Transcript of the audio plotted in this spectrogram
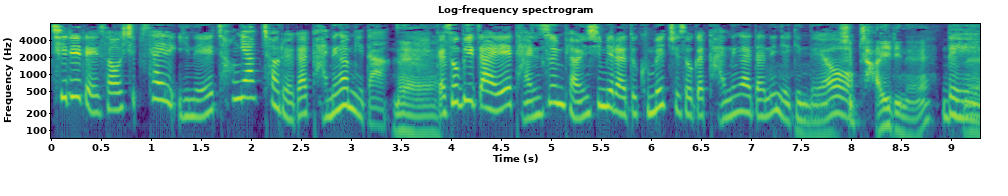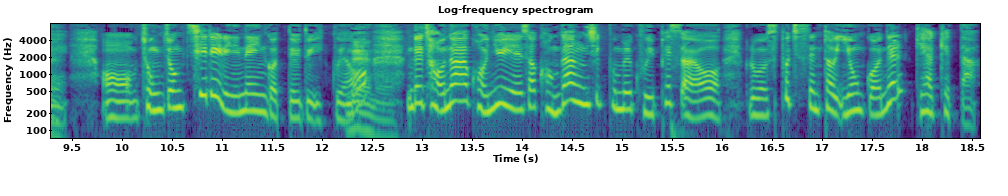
7일에서 14일 이내에 청약 철회가 가능합니다. 네. 그러니까 소비자의 단순 변심이라도 구매 취소가 가능하다는 얘긴데요. 14일이네. 네. 어, 종종 7일 이내인 것들도 있고요. 네 네. 근데 전화 권유위에서 건강식품을 구입했어요. 그리고 스포츠센터 이용권을 계약했다.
